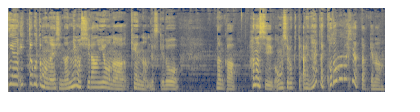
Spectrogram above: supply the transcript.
然行ったこともないし何にも知らんような県なんですけど、なんか話が面白くて、あれ何やったっけ子供の日やったっけな。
